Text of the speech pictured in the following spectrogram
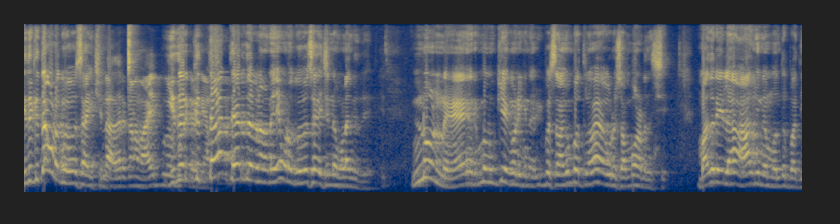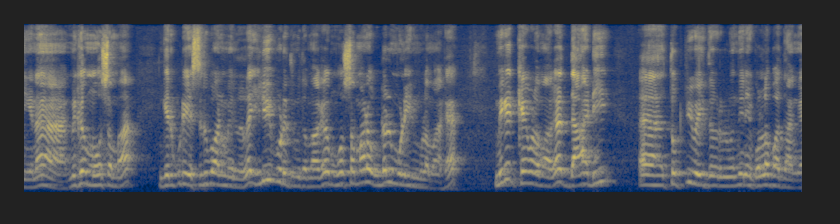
இதுக்கு தான் உனக்கு விவசாய சின்னம். அதற்கான வாய்ப்பு இதற்கு தான் தேர்தல் ஆணையம் உனக்கு விவசாய சின்னம் வழங்குது. இன்னொன்று ரொம்ப முக்கியம் கவனிக்கணும். இப்போ சமீபத்தில் ஒரு சம்பவம் நடந்துச்சு. மதுரையில் ஆதீனம் வந்து பார்த்தீங்கன்னா மிக மோசமாக இங்கே இருக்கக்கூடிய சிறுபான்மையினர்களை இழிவுபடுத்தும் விதமாக மோசமான உடல் மொழியின் மூலமாக மிக கேவலமாக தாடி தொப்பி வைத்தவர்கள் வந்து என்னை கொல்ல பார்த்தாங்க.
